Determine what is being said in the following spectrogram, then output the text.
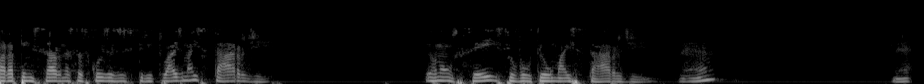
para pensar nessas coisas espirituais mais tarde. Eu não sei se eu vou ter o mais tarde. Né? Né?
